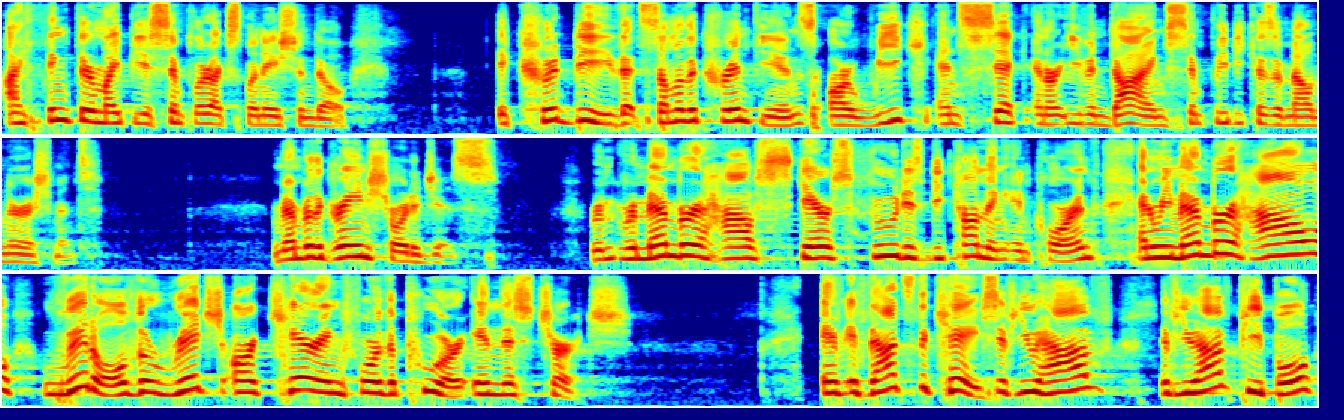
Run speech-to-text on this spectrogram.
I think there might be a simpler explanation, though. It could be that some of the Corinthians are weak and sick and are even dying simply because of malnourishment. Remember the grain shortages. Remember how scarce food is becoming in Corinth, and remember how little the rich are caring for the poor in this church. If, if that's the case, if you have if you have people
